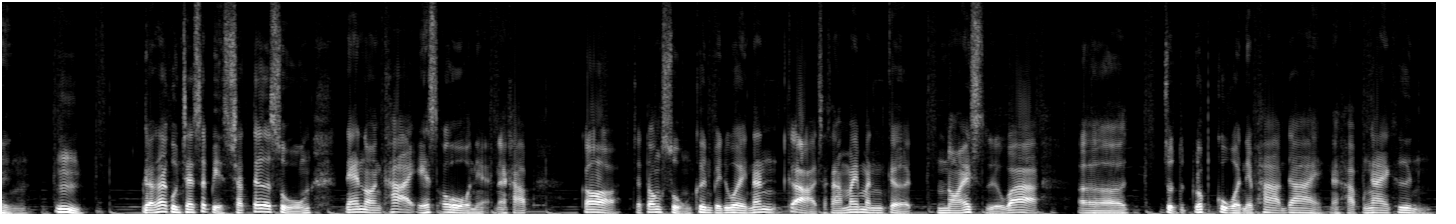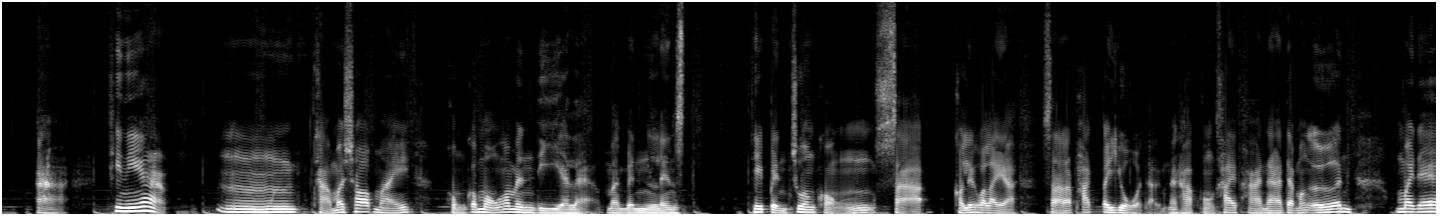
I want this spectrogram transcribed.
7.1 อืมแล้วถ้าคุณใช้สปีดชัตเตอร์สูง แน่นอนค่า ISO เนี่ยนะครับก็จะต้องสูงขึ้นไปด้วย นั่นก็อาจจะทำให้มันเกิด noise หรือว่าจุดรบกวนในภาพได้นะครับง่ายขึ้นอ่า ทีเนี้ยถามว่าชอบไหม ผมก็มองว่ามันดีแหละ มันเป็นเลนส์ที่เป็นช่วงของสาเขาเรียกว่าอะไรอะสารพัดประโยชน์นะครับ ของค่ายพานาแต่บังเอิญไม่ได้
